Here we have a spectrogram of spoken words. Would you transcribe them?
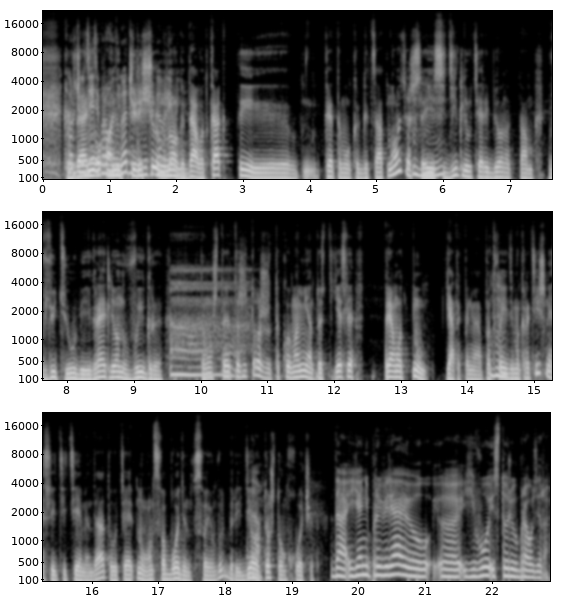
Короче, Когда дети в гаджетах чересчур много, да, вот как ты э, к этому, как говорится, относишься, и Мгм. сидит ли у тебя ребенок там в Ютубе, играет ли он в игры, Потому что это же тоже такой момент. То есть, если прям вот, ну, я так понимаю, по Мгм. твоей демократичной, если идти теме, да, то у тебя, ну, он свободен в своем выборе и делает Да. то, что он хочет. Да, и я не проверяю э, его историю браузера.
